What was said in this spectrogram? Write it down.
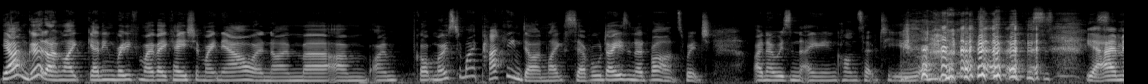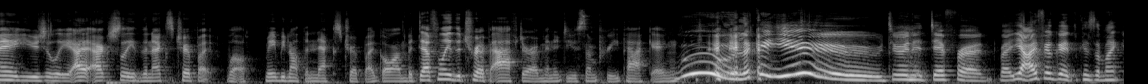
Yeah, I'm good. I'm like getting ready for my vacation right now, and I'm uh, I'm I'm got most of my packing done like several days in advance, which I know is an alien concept to you. Yeah, I may usually. I actually the next trip. I well, maybe not the next trip I go on, but definitely the trip after. I'm going to do some pre-packing. Woo! Look at you doing it different. But yeah, I feel good because I'm like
